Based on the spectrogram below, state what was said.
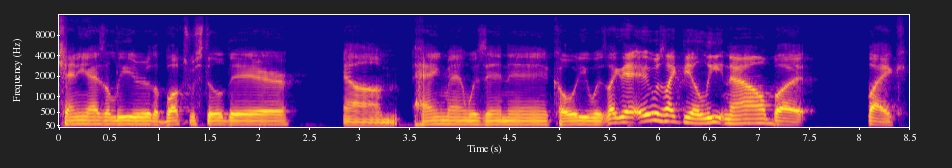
Kenny as a leader the Bucks were still there um Hangman was in it Cody was like it was like the elite now but like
